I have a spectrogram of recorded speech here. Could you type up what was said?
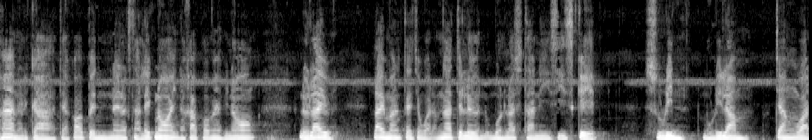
15นาฬิกาแต่ก็เป็นในลักษณะเล็กน้อยนะครับพ่อแม่พี่น้อง โดยไล่ไล่มาตั้งแต่จังหวัดอำนาจเจริญ อุบลราชธานีศรีสะเกษ สุรินทร์บุรีรัมย์จังหวัด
